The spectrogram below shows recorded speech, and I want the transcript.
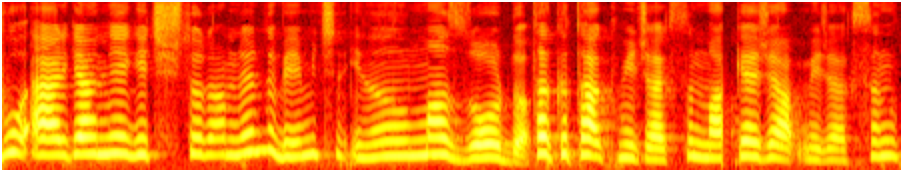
bu ergenliğe geçiş dönemleri de benim için inanılmaz zordu. Takı takmayacaksın, makyaj yapmayacaksın,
